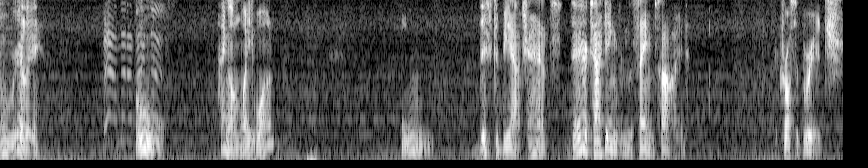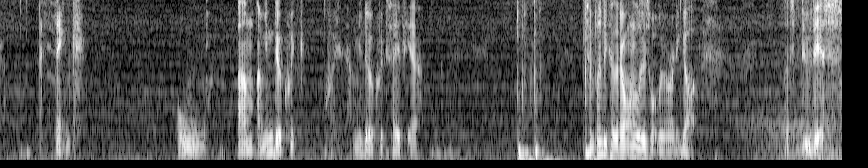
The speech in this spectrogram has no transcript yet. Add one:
Oh, really? Ooh. Hang on, wait, what? Ooh. This could be our chance. They're attacking from the same side. Across a bridge. I think. Ooh. Um, I'm gonna do a quick, quick I'm gonna do a quick save here. Simply because I don't want to lose what we've already got. Let's do this.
